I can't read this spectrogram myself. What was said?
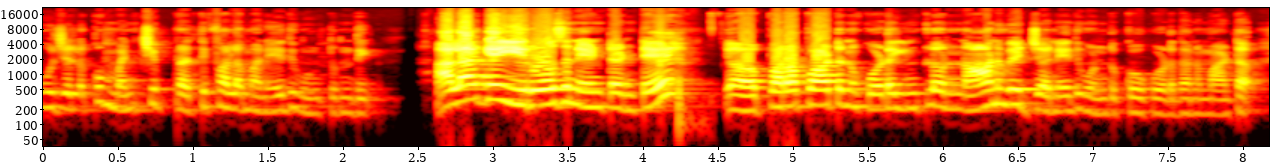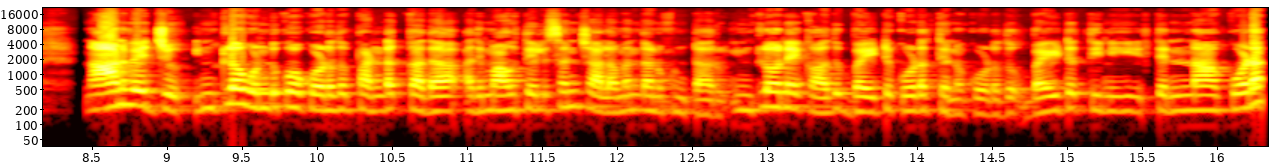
పూజలకు మంచి ప్రతిఫలం అనేది ఉంటుంది. అలాగే ఈ రోజున ఏంటంటే పొరపాటును కూడా ఇంట్లో నాన్ వెజ్ అనేది వండుకోకూడదు అనమాట నాన్ వెజ్ ఇంట్లో వండుకోకూడదు పండగ కదా అది మాకు తెలుసని చాలామంది అనుకుంటారు. ఇంట్లోనే కాదు బయట కూడా తినకూడదు. బయట తిని తిన్నా కూడా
